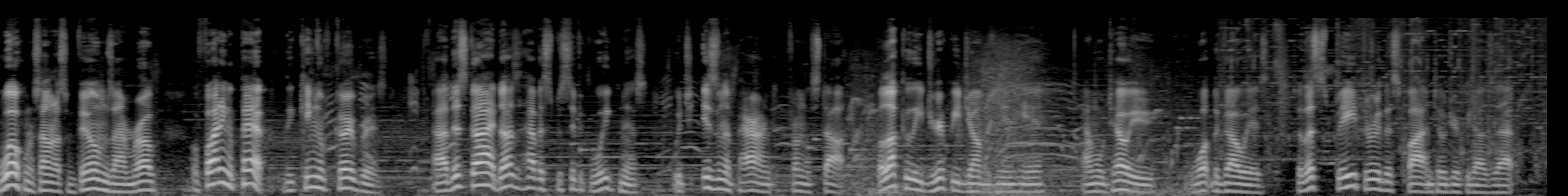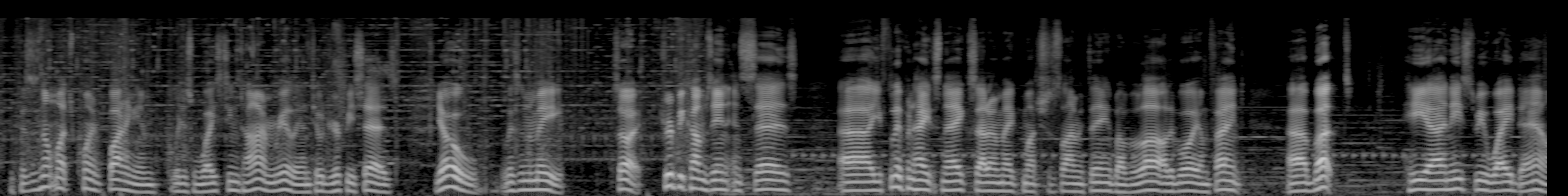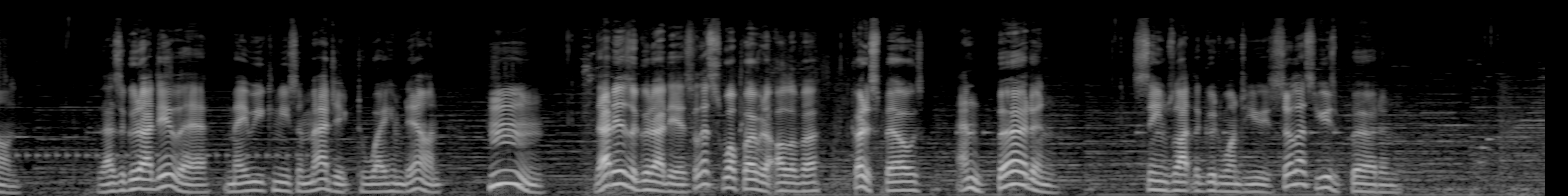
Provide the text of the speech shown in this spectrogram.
welcome to Somewhat Awesome Films, I'm Rob. We're fighting Aapep, the King of Cobras. Uh, this guy does have a specific weakness, which isn't apparent from the start. But luckily Drippy jumps in here and will tell you what the go is. So let's speed through this fight until Drippy does that. Because there's not much point fighting him, we're just wasting time really until Drippy says, Yo, listen to me. So, Drippy comes in and says, uh, you flippin' hate snakes, I don't make much of slimy things, blah blah blah, Ollie boy, I'm faint. Uh, but he uh, needs to be weighed down. That's a good idea there. Maybe you can use some magic to weigh him down. Hmm, that is a good idea. So let's swap over to Oliver, go to spells, and Burden seems like the good one to use. So let's use Burden.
